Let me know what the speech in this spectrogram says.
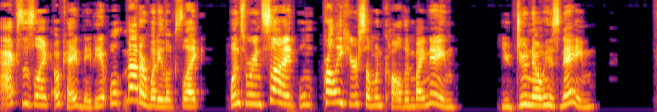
Ax is like, okay, maybe it won't matter what he looks like. Once we're inside, we'll probably hear someone call them by name. You do know his name.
